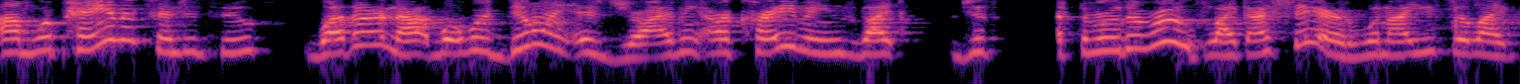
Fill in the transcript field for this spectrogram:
Um, we're paying attention to whether or not what we're doing is driving our cravings like just through the roof. Like I shared when I used to like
